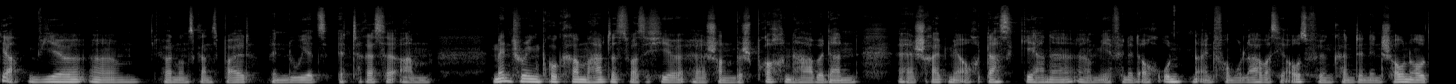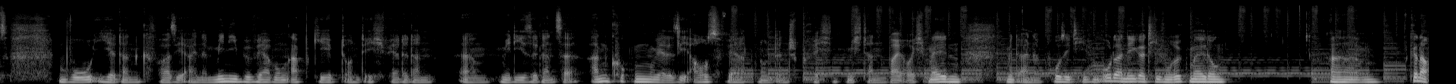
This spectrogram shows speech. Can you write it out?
ja, wir ähm, hören uns ganz bald. Wenn du jetzt Interesse am Mentoring-Programm hattest, was ich hier äh, schon besprochen habe, dann äh, schreibt mir auch das gerne. Ähm, ihr findet auch unten ein Formular, was ihr ausfüllen könnt in den Show Notes, wo ihr dann quasi eine Mini-Bewerbung abgebt und ich werde dann ähm, mir diese ganze angucken, werde sie auswerten und entsprechend mich dann bei euch melden mit einer positiven oder negativen Rückmeldung. Ähm, genau,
